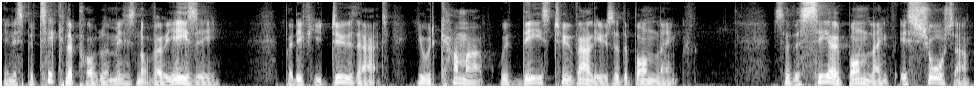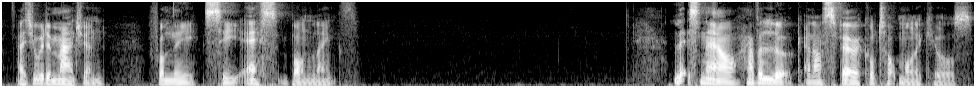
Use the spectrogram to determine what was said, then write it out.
In this particular problem it is not very easy, but if you do that you would come up with these two values of the bond length. So the CO bond length is shorter, as you would imagine, from the CS bond length. Let's now have a look at our spherical top molecules.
